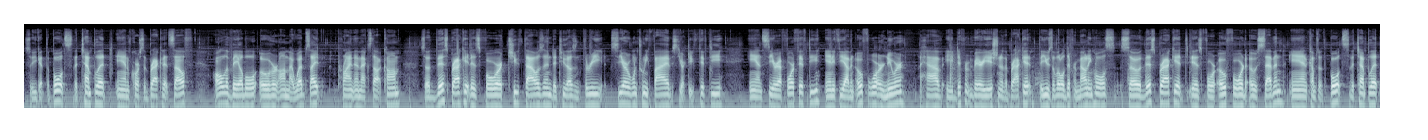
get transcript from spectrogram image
So you get the bolts, the template, and of course the bracket itself, all available over on my website, prymemx.com. So this bracket is for 2000 to 2003 CR125, CR250, and CRF 450. And if you have an 04 or newer, I have a different variation of the bracket. They use a little different mounting holes. So this bracket is for 04 to 07 and comes with bolts, the template,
